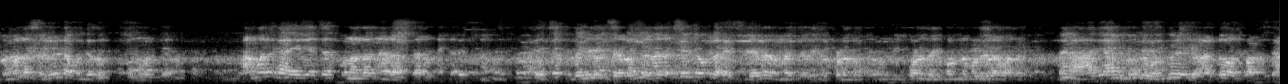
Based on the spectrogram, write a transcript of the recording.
तुम्हाला सगळं टाकून देतो आम्हाला काय याच्यात कोणाला नाही राजकारण नाही करायचं. याच्यात लक्ष देऊन करायचं. आधी आम्ही तुमच्या द्या.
